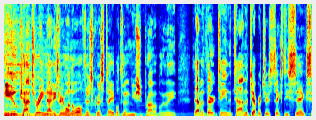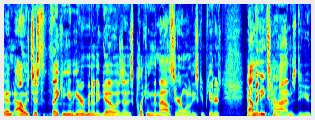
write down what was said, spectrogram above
New Country 93.1 The Wolf. There's Chris Stapleton, and you should probably leave. 713, the time, the temperature is 66. And I was just thinking in here a minute ago as I was clicking the mouse here on one of these computers, how many times do you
